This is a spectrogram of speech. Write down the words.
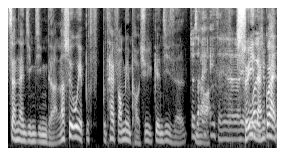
战战兢兢的，那所以我也不不太方便跑去跟记者，就是哎哎？所以难怪，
